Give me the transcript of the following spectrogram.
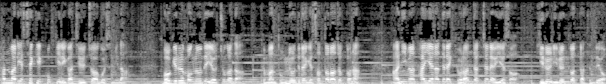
한 마리의 새끼 코끼리가 질주하고 있습니다. 먹이를 먹는데 열중하다 그만 동료들에게서 떨어졌거나 아니면 하이에나들의 교란 작전에 의해서 길을 잃은 것 같은데요.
